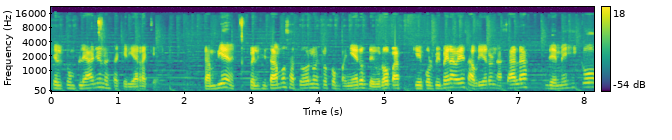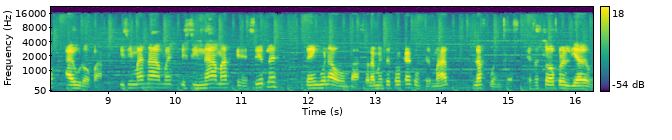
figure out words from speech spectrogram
que el cumpleaños de nuestra querida Raquel. También felicitamos a todos nuestros compañeros de Europa que por primera vez abrieron la sala de México a Europa. Y sin más nada más, y sin nada más que decirles, tengo una bomba. Solamente toca confirmar las fuentes. Eso es todo por el día de hoy.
